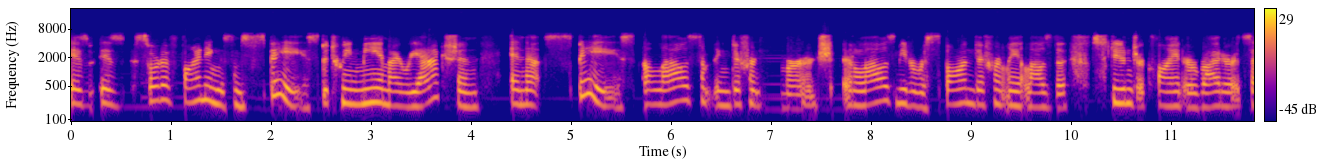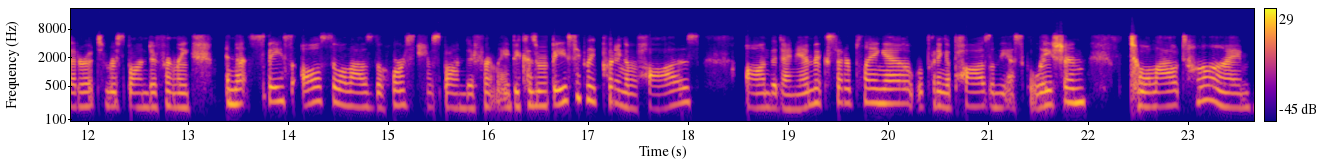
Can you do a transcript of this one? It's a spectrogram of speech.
is is sort of finding some space between me and my reaction and that space allows something different to emerge it allows me to respond differently it allows the student or client or rider et cetera to respond differently and that space also allows the horse to respond differently because we're basically putting a pause on the dynamics that are playing out. We're putting a pause on the escalation to allow time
